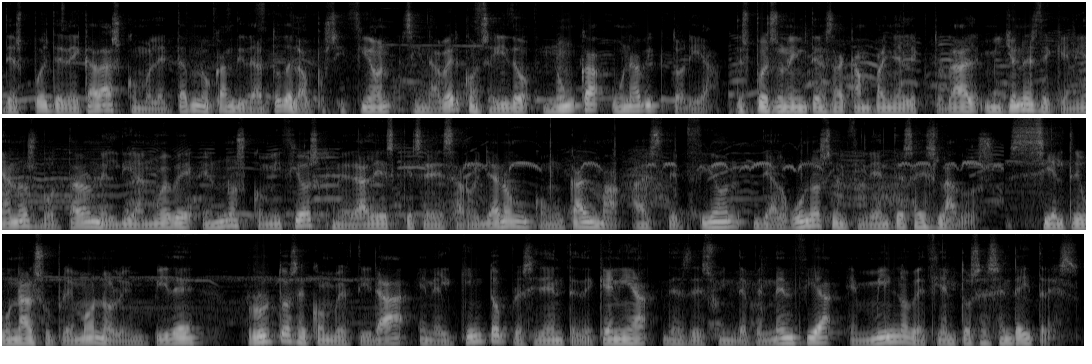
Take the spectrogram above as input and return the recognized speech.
después de décadas como el eterno candidato de la oposición sin haber conseguido nunca una victoria. Después de una intensa campaña electoral, millones de kenianos votaron el día 9 en unos comicios generales que se desarrollaron con calma a excepción de algunos incidentes aislados. Si el Tribunal Supremo no lo impide, Ruto se convertirá en el quinto presidente de Kenia desde su independencia en 1963.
